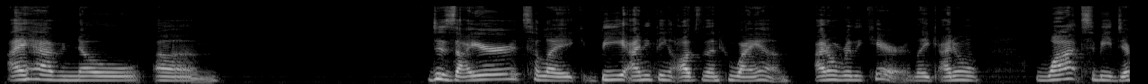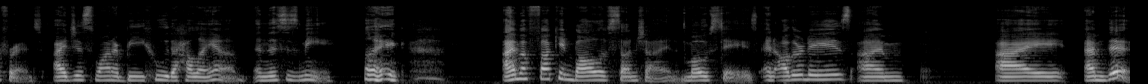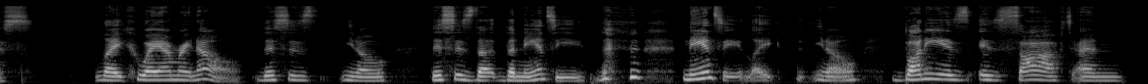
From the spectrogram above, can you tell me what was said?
I have no um desire to like be anything other than who I am. I don't really care. Like I don't want to be different. I just want to be who the hell I am. And this is me. Like, I'm a fucking ball of sunshine most days. And other days, I'm, I am this. Like who I am right now. This is, you know, this is the, the Nancy. Nancy, like, you know, Bunny is, is soft and,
